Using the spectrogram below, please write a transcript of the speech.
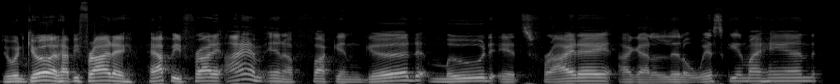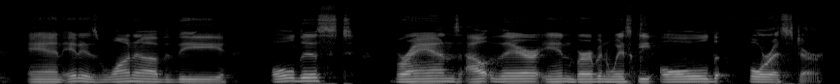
Doing good. Happy Friday. Happy Friday. I am in a fucking good mood. It's Friday. I got a little whiskey in my hand, and it is one of the oldest brands out there in bourbon whiskey, Old Forester.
